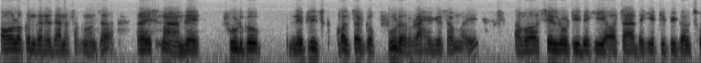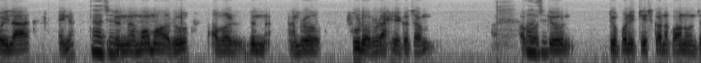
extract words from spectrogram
अवलोकन गरेर जान सक्नुहुन्छ। र यसमा हामीले फुडको नेप्लिज कल्चरको फुडहरू राखेका छौँ है। अब सेलरोटीदेखि अचारदेखि टिपिकल छोइला होइन? जुन मोमोहरू अब जुन हाम्रो फुडहरू राखेको छौँ अब त्यो त्यो पनि टेस्ट गर्न पाउनुहुन्छ।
